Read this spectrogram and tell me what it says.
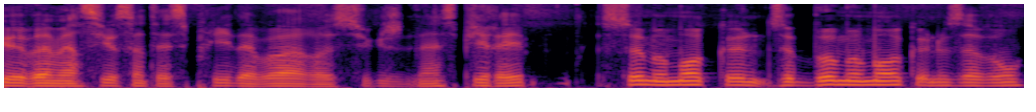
euh, ben, merci au Saint-Esprit d'avoir euh, su ce, moment que, ce beau moment que nous avons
